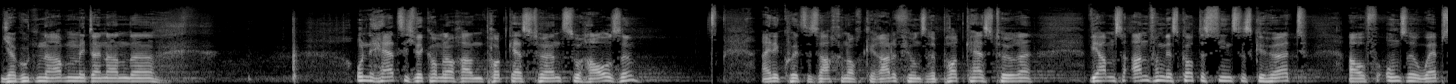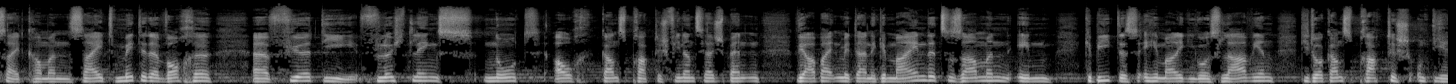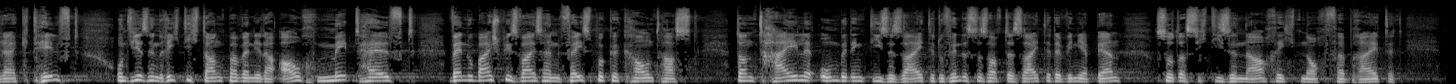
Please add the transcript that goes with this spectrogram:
Ja, guten Abend miteinander und herzlich willkommen auch an Podcast hören zu Hause. Eine kurze Sache noch, gerade für unsere Podcast-Hörer. Wir haben es Anfang des Gottesdienstes gehört. Auf unserer Website man seit Mitte der Woche äh, für die Flüchtlingsnot auch ganz praktisch finanziell spenden. Wir arbeiten mit einer Gemeinde zusammen im Gebiet des ehemaligen Jugoslawien, die dort ganz praktisch und direkt hilft. Und wir sind richtig dankbar, wenn ihr da auch mithelft. Wenn du beispielsweise einen Facebook-Account hast, dann teile unbedingt diese Seite. Du findest es auf der Seite der Vignette Bern, so dass sich diese Nachricht noch verbreitet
